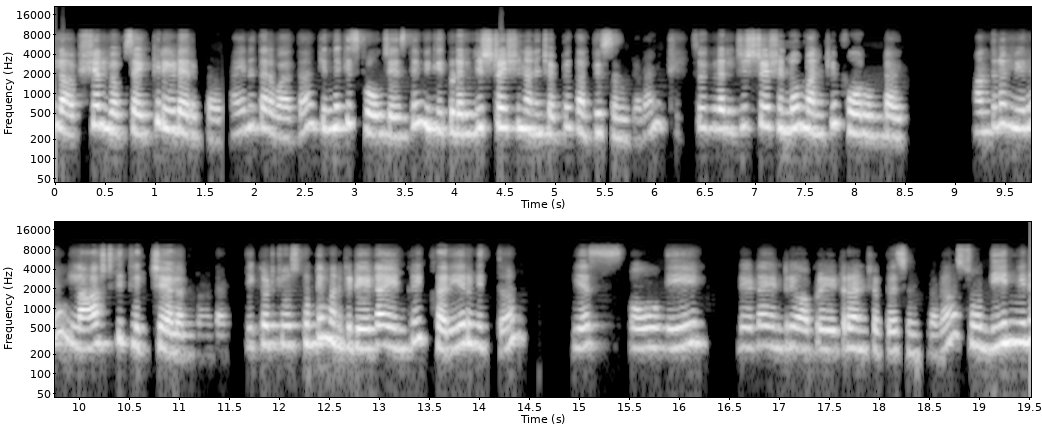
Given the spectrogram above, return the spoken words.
ఇలా అఫిషియల్ వెబ్సైట్కి రీడైరెక్ట్ అవుతారు. అయిన తర్వాత కిందకి స్క్రోల్ చేస్తే మీకు ఇక్కడ రిజిస్ట్రేషన్ అని చెప్పి కనిపిస్తుంది కదా! సో ఇక్కడ రిజిస్ట్రేషన్లో మనకి ఫోర్ ఉంటాయి. అందులో మీరు లాస్ట్కి క్లిక్ చేయాలన్నమాట. ఇక్కడ చూసుకుంటే మనకి data entry career with SOA data entry operator అని చెప్పేసి ఉంది కదా! సో దీని మీద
